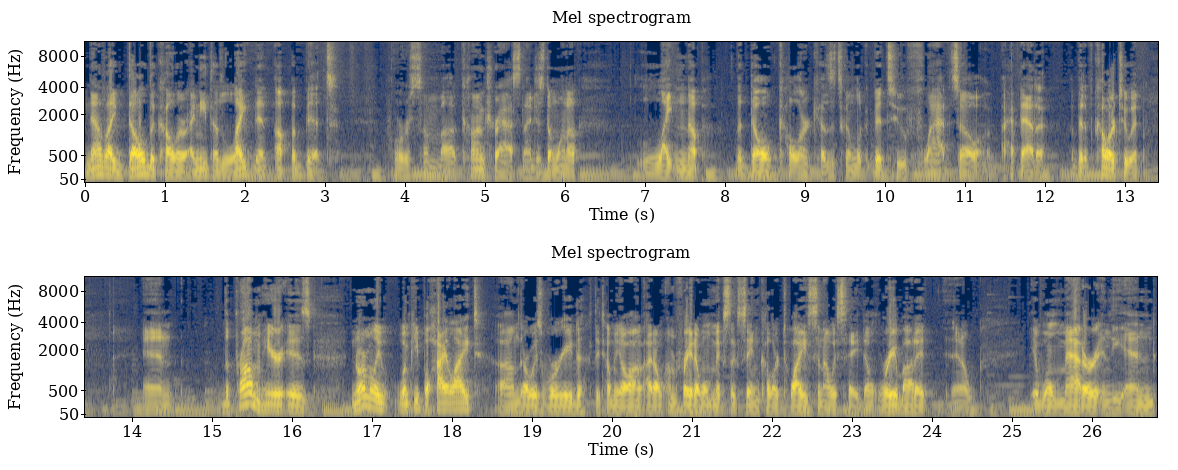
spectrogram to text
Now that I dulled the color, I need to lighten it up a bit for some uh, contrast, and I just don't want to lighten up the dull color because it's going to look a bit too flat, so I have to add a, a bit of color to it. And the problem here is normally when people highlight, um, they're always worried. They tell me, "Oh, I don't. I'm afraid I won't mix the same color twice." And I always say, "Don't worry about it. You know, it won't matter in the end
